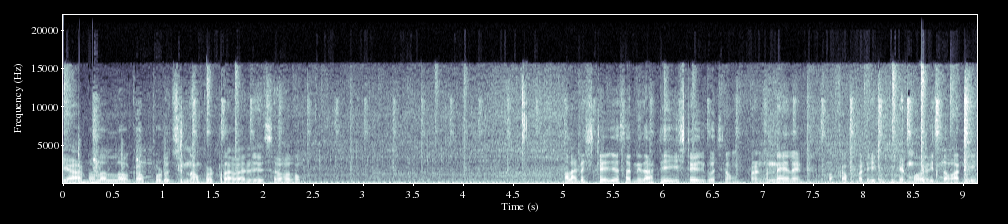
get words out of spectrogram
ఈ ఆటోలలో ఒకప్పుడు చిన్నప్పుడు ట్రావెల్ చేసేవాళ్ళం. అలాంటి స్టేజెస్ అన్ని దాటి ఈ స్టేజ్కి వచ్చినాం ఫ్రెండ్ ఉన్నాయిలేండి. ఒకప్పటి మెమోరీస్ అవన్నీ.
